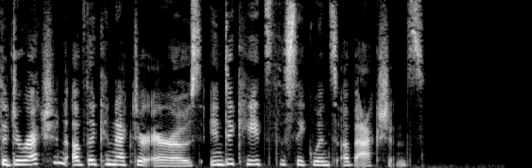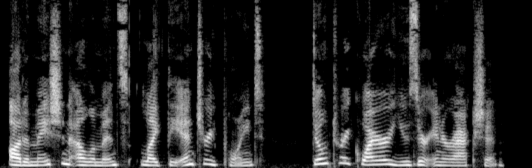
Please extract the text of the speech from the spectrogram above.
The direction of the connector arrows indicates the sequence of actions. Automation elements, like the entry point, don't require user interaction.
